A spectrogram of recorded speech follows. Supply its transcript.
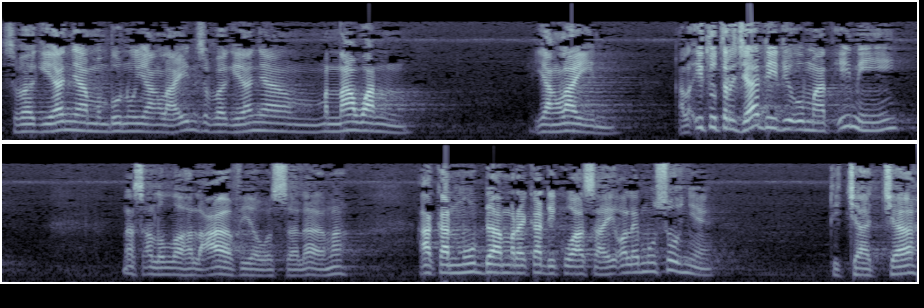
sebagiannya membunuh yang lain sebagiannya menawan yang lain. Kalau itu terjadi di umat ini, nasallallahu al-afiyah wassalamah, akan mudah mereka dikuasai oleh musuhnya. Dijajah,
